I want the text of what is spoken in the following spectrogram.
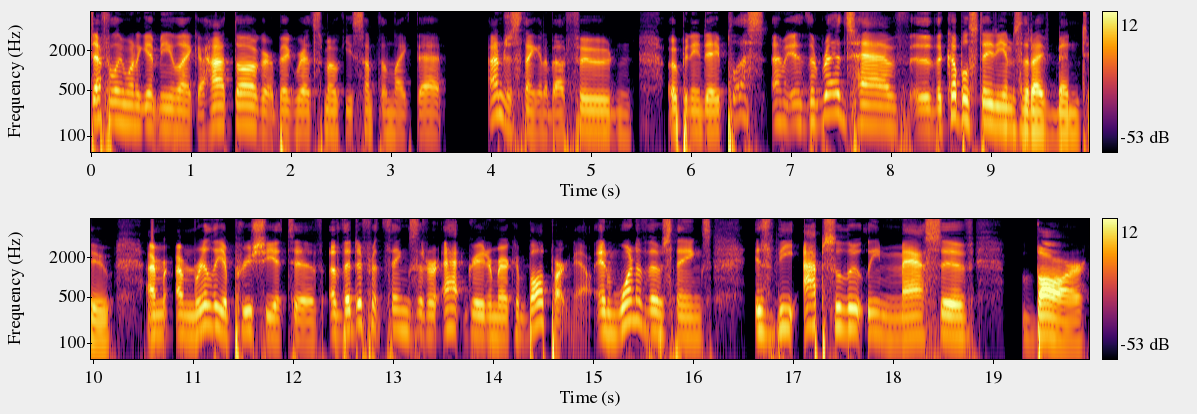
definitely want to get me like a hot dog or a big red smoky, something like that. I'm just thinking about food and opening day. Plus, I mean, the Reds have uh, the couple stadiums that I've been to. I'm I'm really appreciative of the different things that are at Great American Ballpark now, and one of those things is the absolutely massive bar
